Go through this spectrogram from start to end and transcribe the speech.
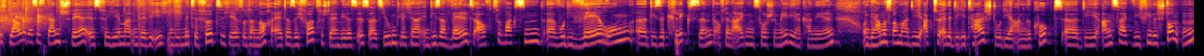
Ich glaube, dass es ganz schwer ist für jemanden, der wie ich in die Mitte 40 ist oder noch älter, sich vorzustellen, wie das ist, als Jugendlicher in dieser Welt aufzuwachsen, äh, wo die Währung äh, diese Klicks sind auf den eigenen Social-Media-Kanälen. Und wir haben uns noch mal die aktuelle Digitalstudie angeguckt, äh, die anzeigt, wie viele Stunden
